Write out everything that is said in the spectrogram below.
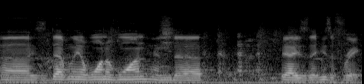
uh, he's definitely a one of one, and uh, yeah, he's a, he's a freak.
